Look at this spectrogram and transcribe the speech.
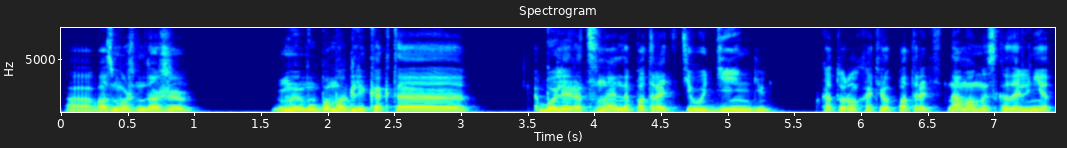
а, возможно, даже мы ему помогли как-то более рационально потратить его деньги, которые он хотел потратить нам, а мы сказали нет,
